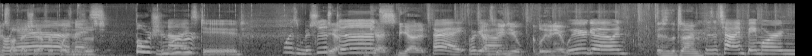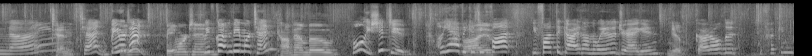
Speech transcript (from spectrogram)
I Oh, swapped that shit out for a poison nice. resist. For sure. Nice, dude. Poison resistance. Yeah. Okay, you got it. All right, we're going. Godspeed you. I believe in you. We're going. This is the time. This is the time. Baymore 9? Ten. 10. Baymore 10. Baymore ten. We've gotten Baymore 10? compound bow. Holy shit, dude. Oh, yeah, because you fought you fought the guys on the way to the dragon. Yep. Got all the, the fucking.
